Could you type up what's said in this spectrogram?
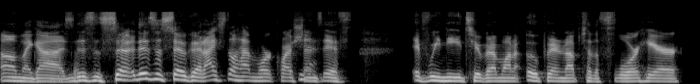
Oh my God. Awesome. This is so this is so good. I still have more questions yeah. if if we need to, but I want to open it up to the floor here.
